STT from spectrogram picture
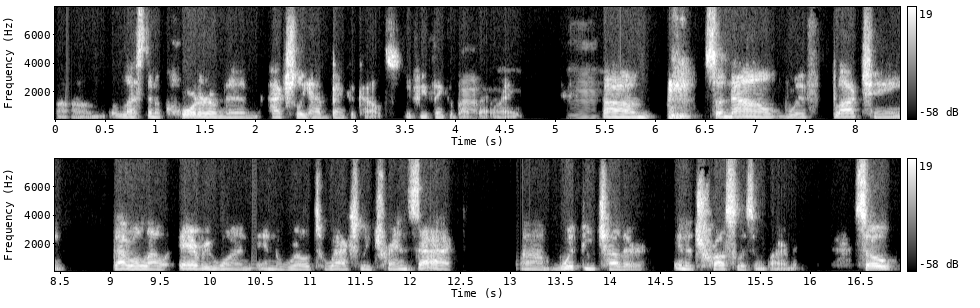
um, less than a quarter of them actually have bank accounts, if you think about wow. that, right? Mm-hmm. Um, so now with blockchain, that will allow everyone in the world to actually transact um, with each other in a trustless environment. So,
